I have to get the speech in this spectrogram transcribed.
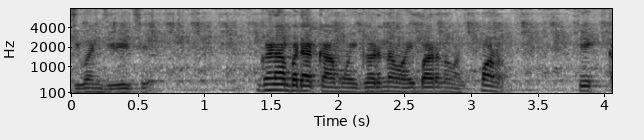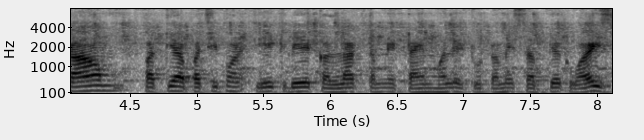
જીવન જીવે છે. ઘણા બધા કામ હોય, ઘરના હોય, બહારના હોય, પણ એ કામ પત્યા પછી પણ એક બે કલાક તમને ટાઈમ મળે તો તમે સબ્જેક્ટ વાઇઝ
